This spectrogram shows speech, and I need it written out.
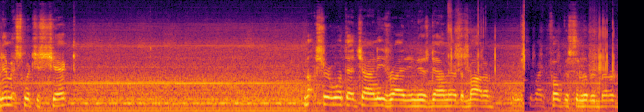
Limit switch is checked. Not sure what that Chinese writing is down there at the bottom. Let me see if I can focus a little bit better.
